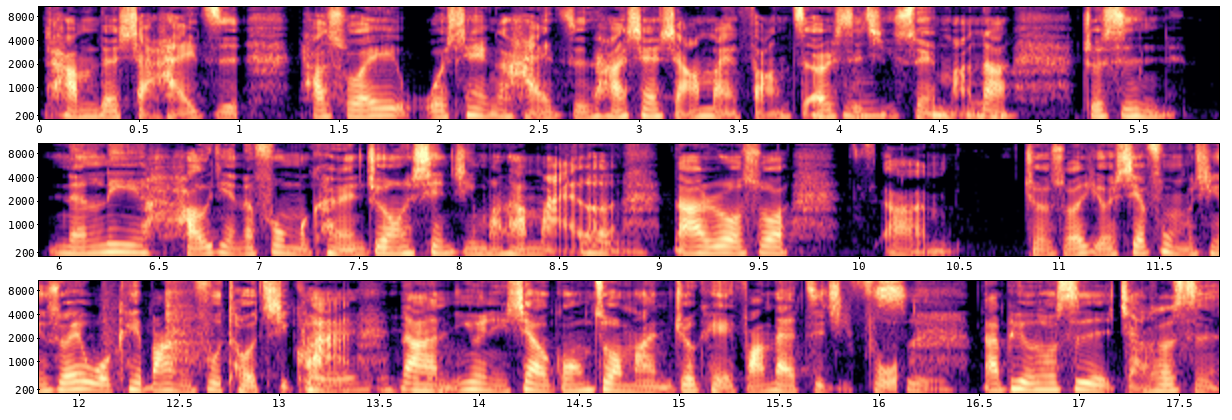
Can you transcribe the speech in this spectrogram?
他们的小孩子，他说：“哎，我现在有个孩子，他现在想要买房子，二十几岁嘛，那就是能力好一点的父母，可能就用现金帮他买了。那如果说啊。”就是说有些父母亲，所以我可以帮你付头期款。那因为你现在有工作嘛，你就可以房贷自己付。那譬如说是，假设是，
